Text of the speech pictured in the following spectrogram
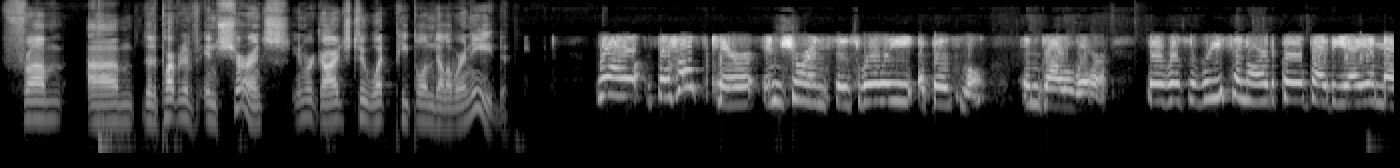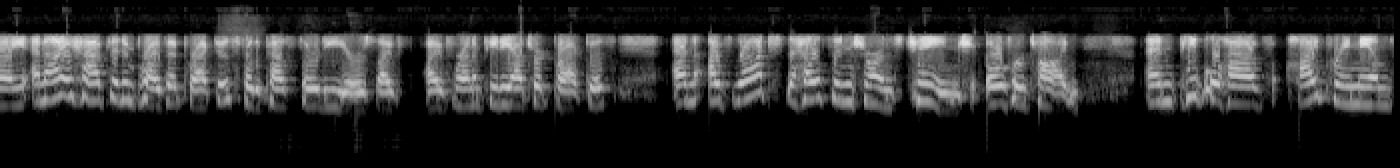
from um, the Department of Insurance in regards to what people in Delaware need? Well, the health care insurance is really abysmal in Delaware. There was a recent article by the AMA, and I have been in private practice for the past 30 years. I've I've run a pediatric practice, and I've watched the health insurance change over time. And people have high premiums,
